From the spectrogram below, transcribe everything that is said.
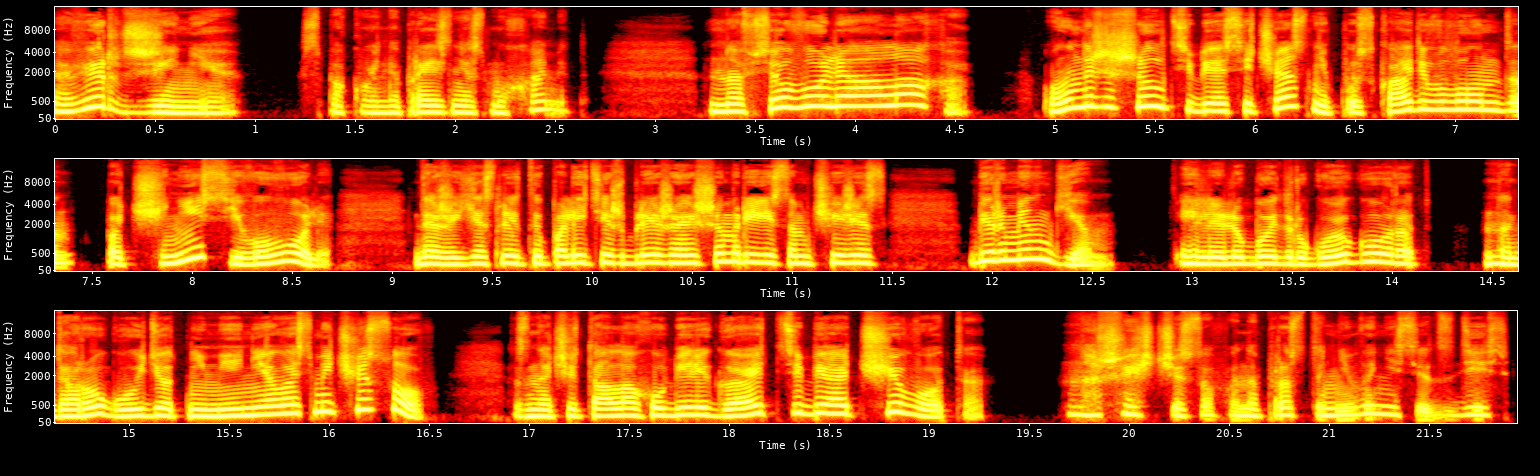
«Вирджиния», — спокойно произнес Мухаммед, «но все воля Аллаха. Он решил тебя сейчас не пускать в Лондон. Подчинись его воле. Даже если ты полетишь ближайшим рейсом через Бирмингем или любой другой город, на дорогу уйдет не менее восьми часов. Значит, Аллах уберегает тебя от чего-то. На шесть часов она просто не вынесет здесь.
